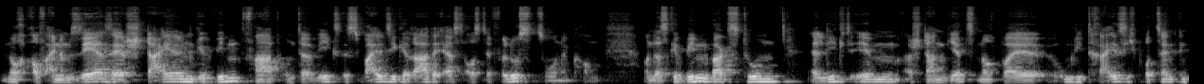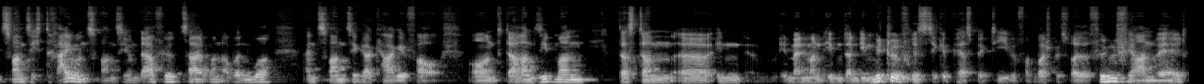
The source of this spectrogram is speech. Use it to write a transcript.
noch auf einem sehr, sehr steilen Gewinnpfad unterwegs ist, weil sie gerade erst aus der Verlustzone kommen. Und das Gewinnwachstum äh, liegt im Stand jetzt noch bei um die 30 Prozent in 2023 und dafür zahlt man aber nur ein 20er KGV. Und daran sieht man, dass dann äh, in wenn man eben dann die mittelfristige Perspektive von beispielsweise fünf Jahren wählt,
